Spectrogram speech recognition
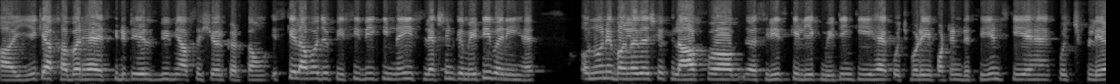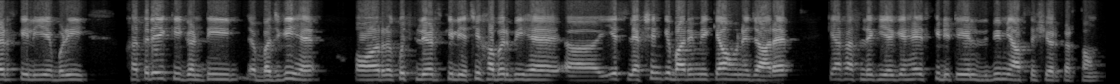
आ, ये क्या खबर है? इसकी डिटेल्स भी मैं आपसे शेयर करता हूँ। इसके अलावा जो पीसीबी की नई सिलेक्शन कमेटी बनी है उन्होंने बांग्लादेश के खिलाफ सीरीज़ के लिए एक मीटिंग की है। कुछ बड़े इंपॉर्टेंट डिसीज़न किए हैं। कुछ प्लेयर्स के लिए बड़ी खतरे की घंटी बज गई है और कुछ प्लेयर्स के लिए अच्छी खबर भी है। ये सिलेक्शन के बारे में क्या होने जा रहा है? क्या फैसले किए गए हैं इसकी डिटेल्स भी मैं आपसे शेयर करता हूँ।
